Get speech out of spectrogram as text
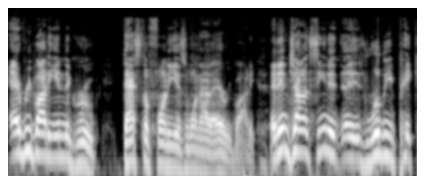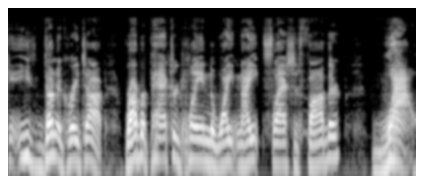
everybody in the group. That's the funniest one out of everybody. And then John Cena is really picking. He's done a great job. Robert Patrick playing the White Knight slash his father. Wow,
